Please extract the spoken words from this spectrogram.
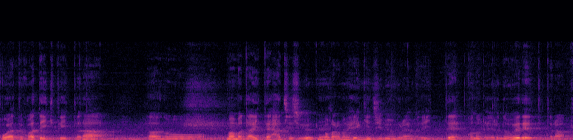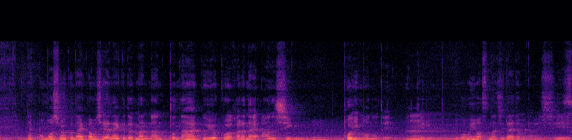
こうやってこうやって生きていったらあのまあまあ大体80うん。だからまあ平均寿命ぐらいまで行ってこのレールの上でって言ったらなんか面白くないかもしれないけど、まあ、なんとなくよくわからない安心っぽいものでいける、うん。でも今そんな時代でもないし、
